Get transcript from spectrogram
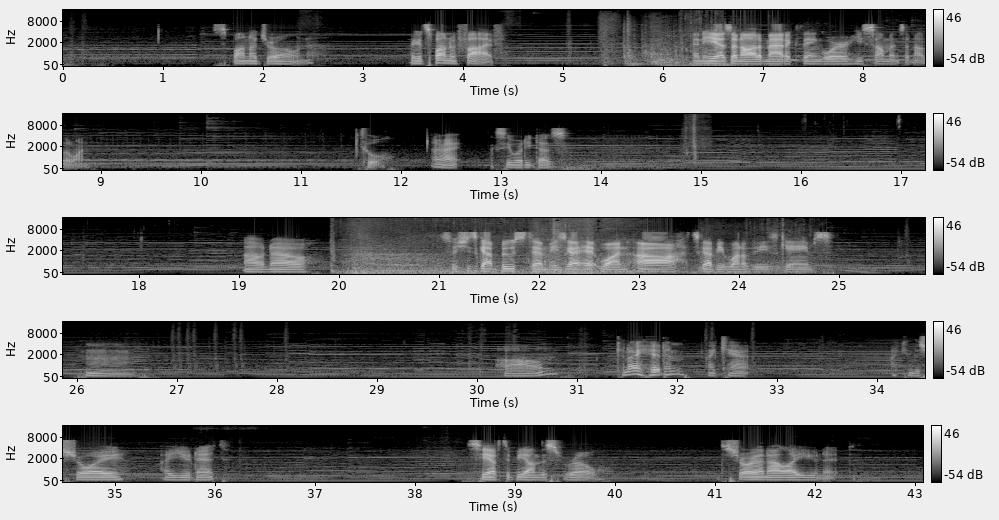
spawn a drone. I could spawn with five. And he has an automatic thing where he summons another one. Cool. Alright, let's see what he does. Oh no. So she's got boost him, he's got hit one. Ah, it's gotta be one of these games. Hmm. Um, can I hit him? I can't. I can destroy a unit. So you have to be on this row. Destroy an ally unit.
